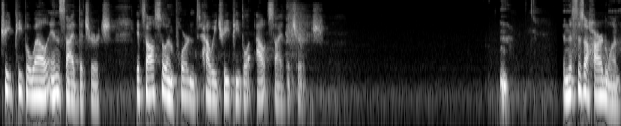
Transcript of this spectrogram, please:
treat people well inside the church, it's also important how we treat people outside the church. And this is a hard one.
